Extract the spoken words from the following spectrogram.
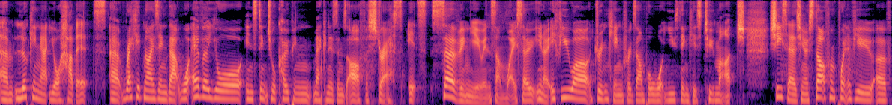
um, looking at your habits, uh, recognizing that whatever your instinctual coping mechanisms are for stress, it's serving you in some way. So, you know, if you are drinking, for example, what you think is too much, she says, you know, start from a point of view of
